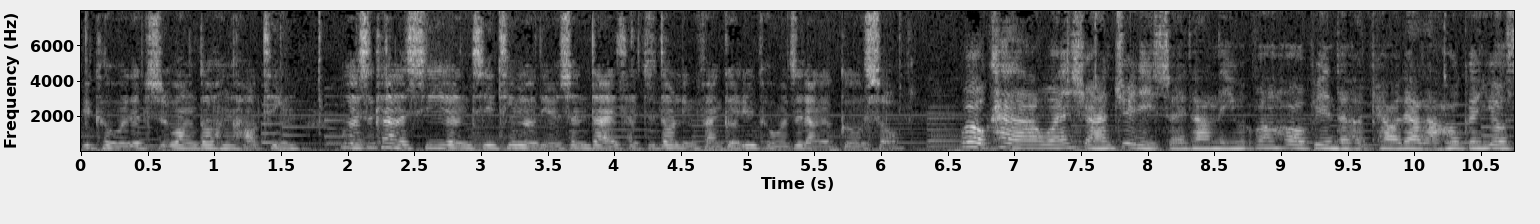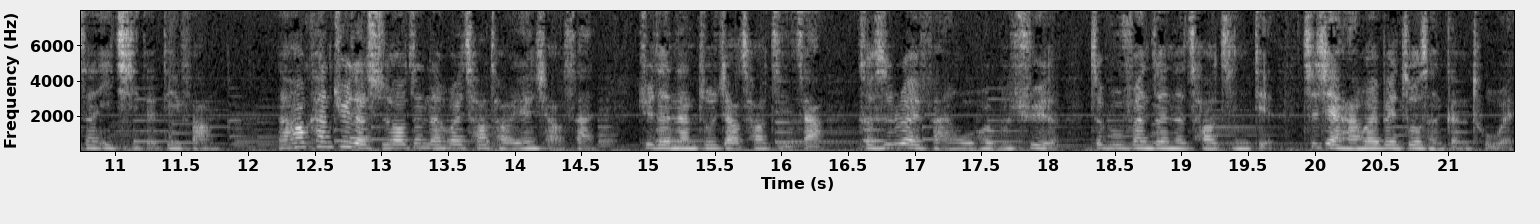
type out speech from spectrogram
郁可唯的指望都很好听。我也是看了蜥蜴人气，听了原声带，才知道林凡跟郁可唯这两个歌手。我有看啊，我很喜欢剧里隋唐离婚后变得很漂亮，然后跟佑胜一起的地方。然后看剧的时候，真的会超讨厌小三，觉得男主角超级渣。可是瑞凡，我回不去了，这部分真的超经典，之前还会被做成梗图诶。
